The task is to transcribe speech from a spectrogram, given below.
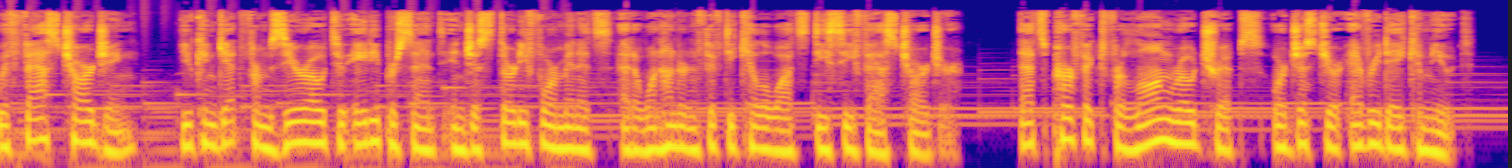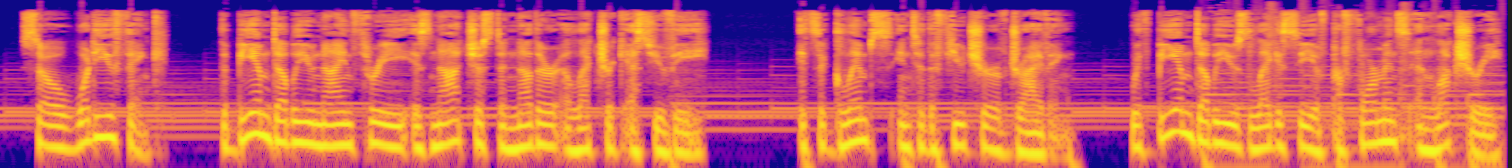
With fast charging, you can get from 0 to 80% in just 34 minutes at a 150 kilowatts DC fast charger. That's perfect for long road trips or just your everyday commute. So what do you think? The BMW iX3 is not just another electric SUV. It's a glimpse into the future of driving. With BMW's legacy of performance and luxury,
